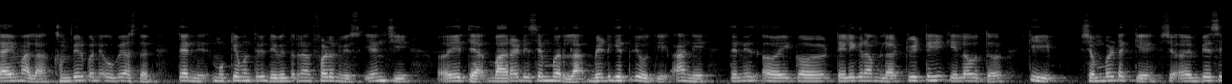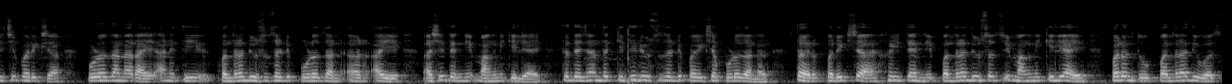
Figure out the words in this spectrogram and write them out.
टायमाला खंबीरपणे उभे असतात. त्यांनी मुख्यमंत्री देवेंद्रनाथ फडणवीस यांची येत्या बारा डिसेंबरला भेट घेतली होती आणि त्यांनी एक टेलिग्रामला ट्विटही केलं होतं की शंभर टक्के श एम पी एस सीची परीक्षा पुढं जाणार आहे आणि ती पंधरा दिवसासाठी पुढं जाणार आहे अशी त्यांनी मागणी केली आहे. तर त्याच्यानंतर किती दिवसासाठी परीक्षा पुढं जाणार? तर परीक्षा ही त्यांनी पंधरा दिवसाची मागणी केली आहे. परंतु पंधरा दिवस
